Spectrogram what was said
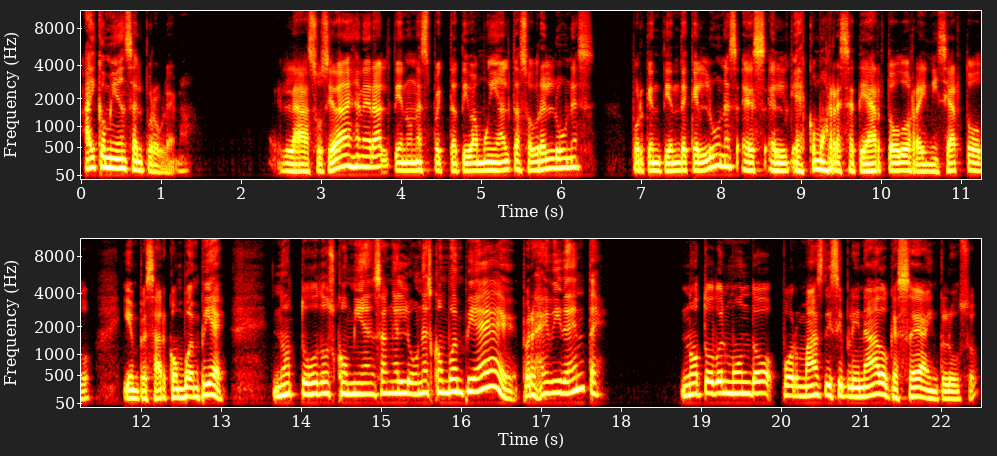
Ahí comienza el problema. La sociedad en general tiene una expectativa muy alta sobre el lunes porque entiende que el lunes es, el, es como resetear todo, reiniciar todo y empezar con buen pie. No todos comienzan el lunes con buen pie, pero es evidente. No todo el mundo, por más disciplinado que sea incluso,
